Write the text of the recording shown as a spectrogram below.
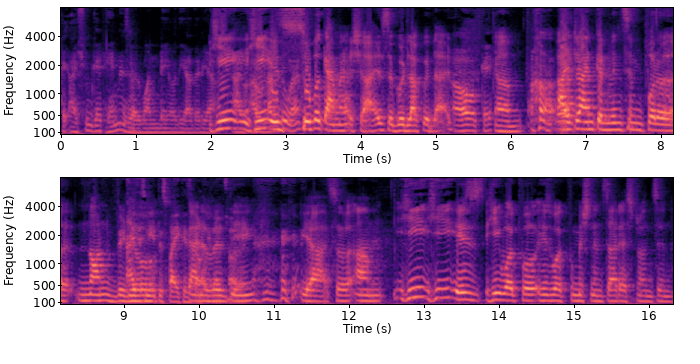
I, I should get him as well one day or the other. Yeah. he I- I he is to, huh? super camera shy, so good luck with that. Oh, okay. Um, I'll try and convince him for a non-video I just need to spike his kind of a thing. yeah, so um, he he is he worked for he's worked for Michelin star restaurants in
